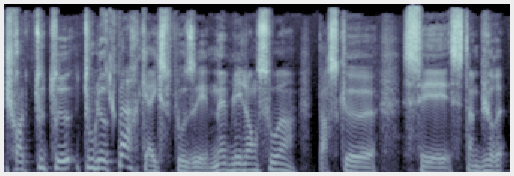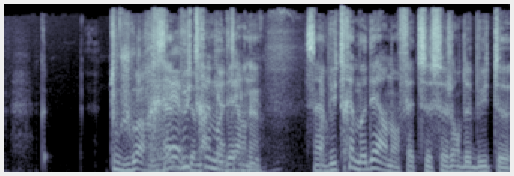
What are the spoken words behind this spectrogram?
je crois que tout, tout le parc a explosé, même les Lançois, parce que c'est un but. Tout joueur rêve un but de très moderne. C'est un but très moderne en fait, ce, genre de but euh,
